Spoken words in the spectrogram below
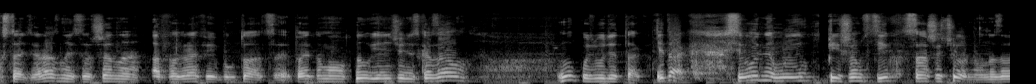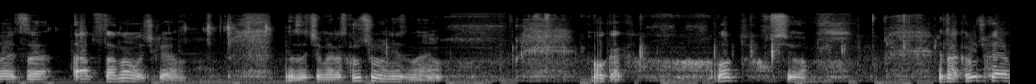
кстати, разные совершенно орфография и пунктуация. Поэтому, ну, я ничего не сказал, ну, пусть будет так. Итак, сегодня мы пишем стих Саши Черного, называется «Обстановочка». Зачем я раскручиваю, не знаю. О как. Вот, все. Итак, ручка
